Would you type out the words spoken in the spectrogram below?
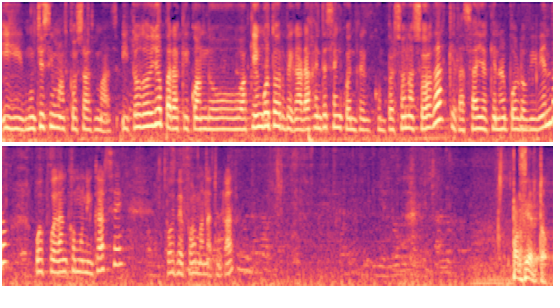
y muchísimas cosas más. Y todo ello para que cuando aquí en Huetor Vega la gente se encuentre con personas sordas, que las hay aquí en el pueblo viviendo, pues puedan comunicarse pues de forma natural. Por cierto,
